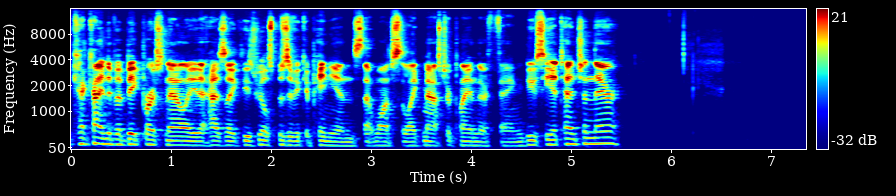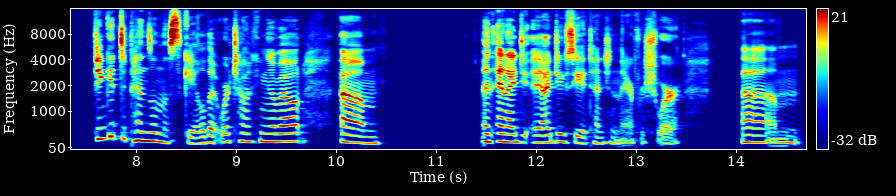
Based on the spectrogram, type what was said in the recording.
kind of a big personality that has like these real specific opinions that wants to like master plan their thing. Do you see a tension there? I think it depends on the scale that we're talking about. Um, and and I do, I do see a tension there for sure. Um,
